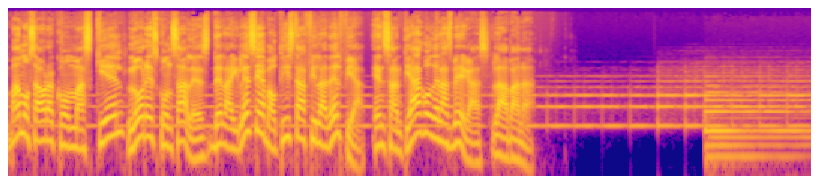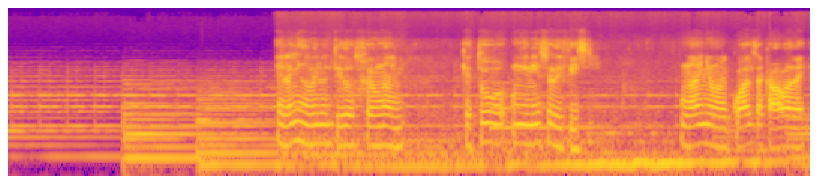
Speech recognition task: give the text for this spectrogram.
Vamos ahora con Masquiel Lores González de la Iglesia Bautista Filadelfia, en Santiago de Las Vegas, La Habana. El año 2022 fue un año que tuvo un inicio difícil. Un año en el cual se acababa de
